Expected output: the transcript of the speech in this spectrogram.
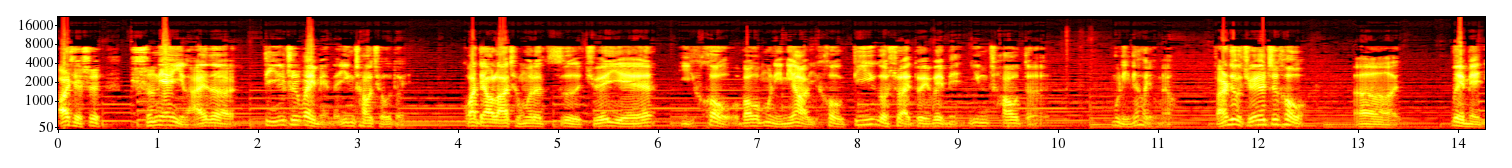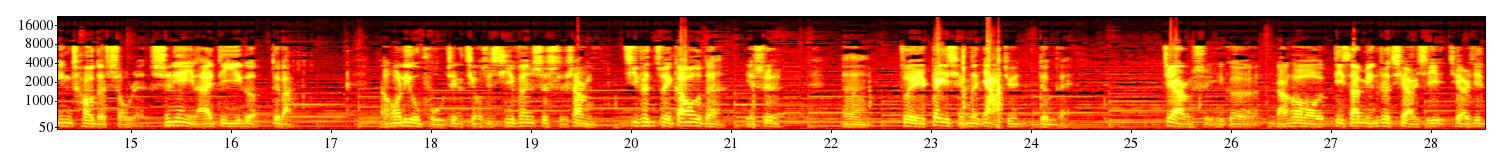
而且是十年以来的第一支卫冕的英超球队。瓜迪奥拉成为了自爵爷以后，包括穆里尼奥以后第一个率队卫冕英超的。穆里尼奥有没有？反正就爵爷之后，呃，卫冕英超的首人，十年以来第一个，对吧？然后利物浦这个九十七分是史上积分最高的，也是嗯最悲情的亚军，对不对？这样是一个，然后第三名是切尔西，切尔西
